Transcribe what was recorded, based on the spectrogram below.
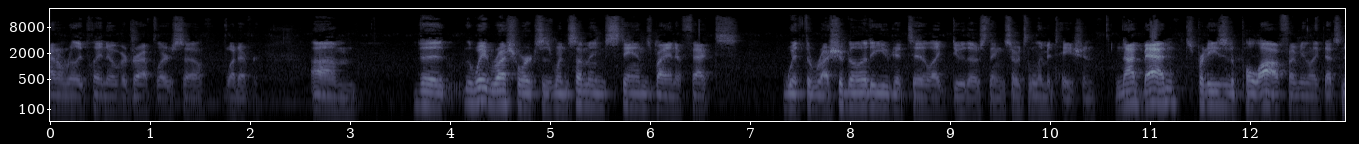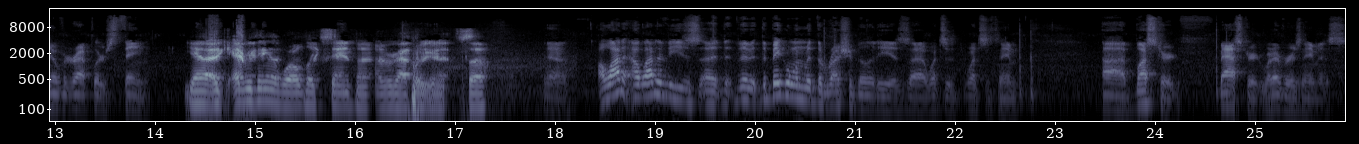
I don't really play Nova Grappler, so whatever. Um, the the way Rush works is when something stands by an effect with the Rush ability, you get to like do those things. So it's a limitation. Not bad. It's pretty easy to pull off. I mean, like that's Nova Grappler's thing. Yeah, like everything in the world like stands on over grappler units. So Yeah, a lot of a lot of these. Uh, the the big one with the rush ability is uh, what's his what's his name? Uh, Bustard, Bastard, whatever his name is.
